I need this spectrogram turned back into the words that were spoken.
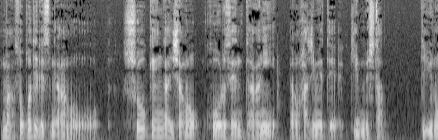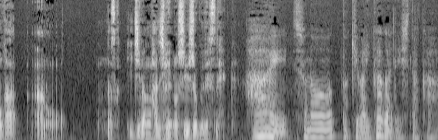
まあ、そこでですね、あの、証券会社のコールセンターに、あの、初めて勤務したっていうのが、あの、なんですか、一番初めの就職ですね。はい。その時はいかがでしたか？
